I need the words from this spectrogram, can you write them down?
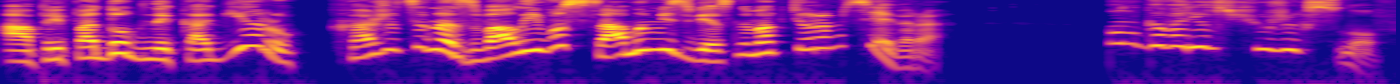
А преподобный Кагеру, кажется, назвал его самым известным актером Севера. Он говорил чужих слов.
